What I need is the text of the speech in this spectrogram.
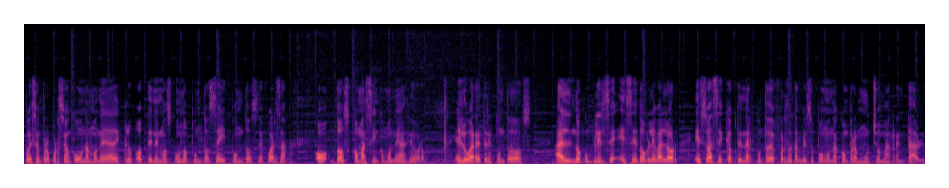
pues en proporción con una moneda del club obtenemos 1.6 puntos de fuerza o 2,5 monedas de oro, en lugar de 3.2. Al no cumplirse ese doble valor, eso hace que obtener puntos de fuerza también suponga una compra mucho más rentable,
